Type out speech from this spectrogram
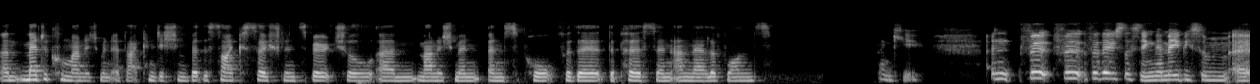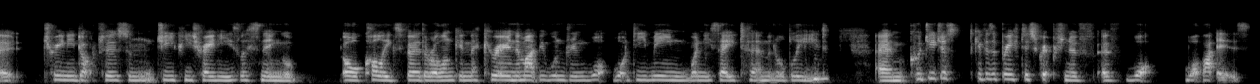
um, medical management of that condition, but the psychosocial and spiritual um, management and support for the the person and their loved ones. Thank you. And for for for those listening, there may be some uh, trainee doctors, some GP trainees listening, or or colleagues further along in their career, and they might be wondering what what do you mean when you say terminal bleed? Mm-hmm. Um, could you just give us a brief description of of what what that is?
